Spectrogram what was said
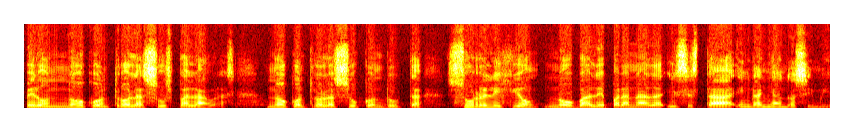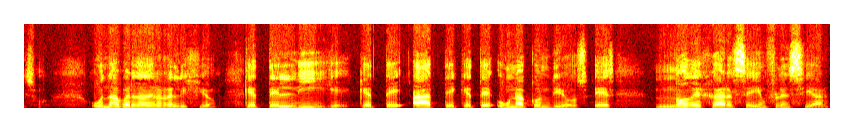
pero no controla sus palabras, no controla su conducta, su religión no vale para nada y se está engañando a sí mismo. Una verdadera religión que te ligue, que te ate, que te una con Dios es no dejarse influenciar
